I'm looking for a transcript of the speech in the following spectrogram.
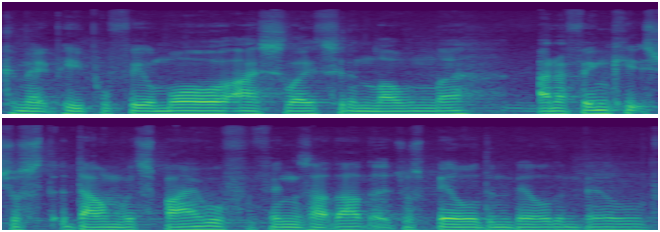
can make people feel more isolated and lonely. And I think it's just a downward spiral for things like that that just build and build and build.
